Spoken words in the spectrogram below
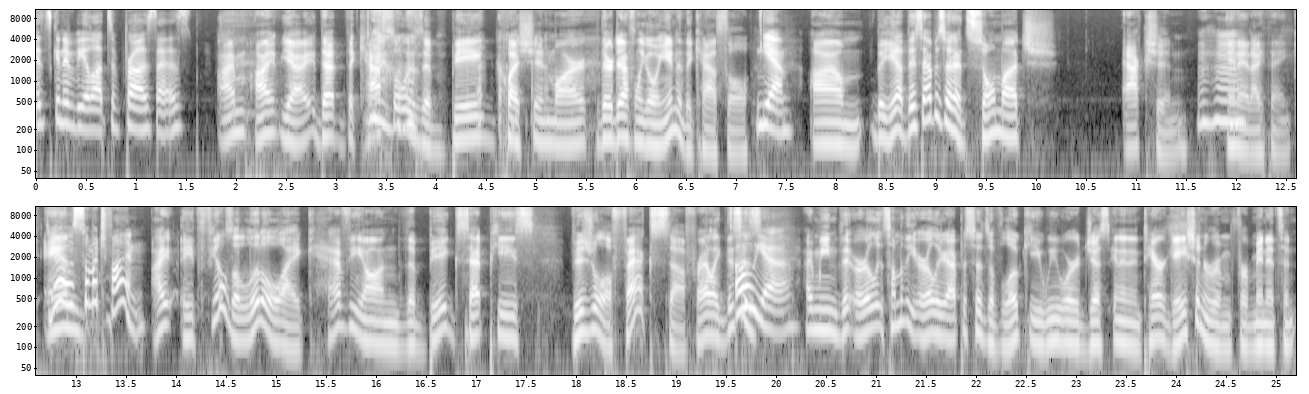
it's gonna be a lot to process. I'm I yeah, that the castle is a big question mark. They're definitely going into the castle. Yeah. Um but yeah, this episode had so much action in it, I think. And Mm-hmm. yeah, it was so much fun. I it feels a little like heavy on the big set piece visual effects stuff, right? Like this Oh, is yeah. I mean, the early some of the earlier episodes of Loki, we were just in an interrogation room for minutes and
